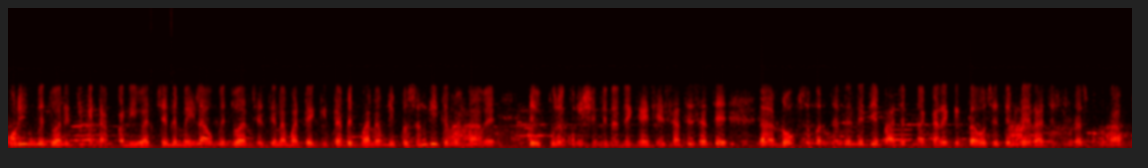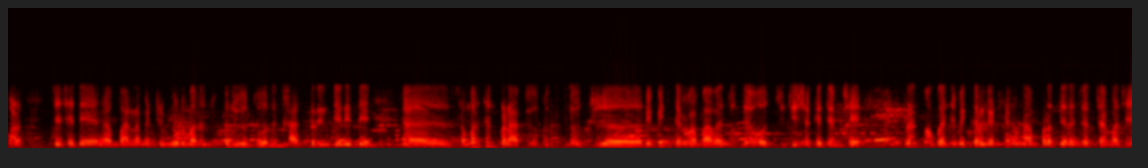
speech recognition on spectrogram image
કોળી ઉમેદવારની ટિકિટ આપવાની વાત છે અને મહિલા ઉમેદવાર છે, તેના માટે ગીતાબેન માનવની પસંદગી કરવામાં આવે, તેવી પૂરેપૂરી શક્યતા દેખાય છે. સાથે સાથે લોક સમર્થન અને જે ભાજપના કાર્યકર્તાઓ છે, તેમણે રાજેશ ચુડાસમાનું નામ પણ જે છે તે પાર્લામેન્ટરી બોર્ડમાં રજૂ કર્યું હતું અને ખાસ કરીને જે રીતે સમર્થન પણ આપ્યું હતું રિપીટ કરવામાં આવે તો તેઓ જીતી શકે તેમ છે. ઉપરાંત ભગવાનજીભાઈ કરગઠિયાનું નામ પણ અત્યારે ચર્ચામાં છે.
